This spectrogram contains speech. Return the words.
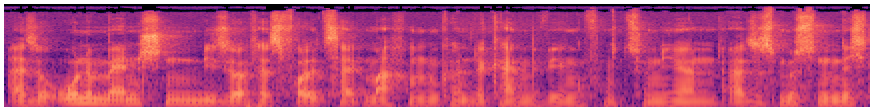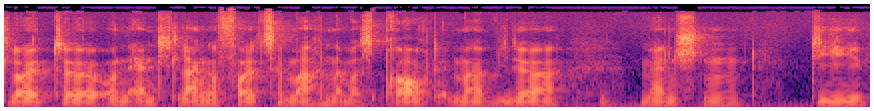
Also ohne Menschen, die so etwas Vollzeit machen, könnte keine Bewegung funktionieren. Also es müssen nicht Leute unendlich lange Vollzeit machen, aber es braucht immer wieder Menschen, die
